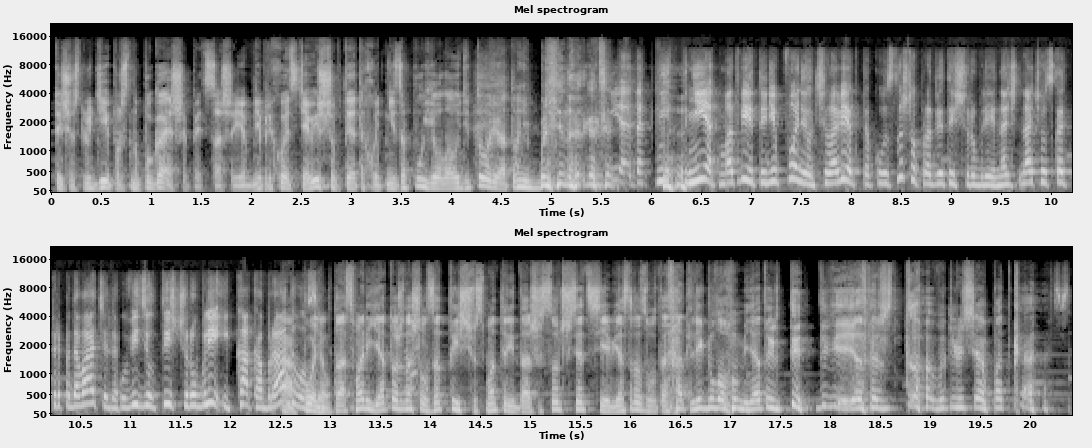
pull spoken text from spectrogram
ты сейчас людей просто напугаешь опять, Саша. Я, мне приходится тебя видеть, чтобы ты это хоть не запугивал аудиторию, а то они, блин. Нет, так, нет, нет, Матвей, ты не понял. Человек такой услышал про 2000 рублей, нач, начал сказать преподавателю, увидел 1000 рублей и как обрадовался. А, понял, да, смотри, я тоже да? нашел за 1000, смотри, да, 667. Я сразу вот отлегло у меня, ты, ты две, я что, выключаю подкаст.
